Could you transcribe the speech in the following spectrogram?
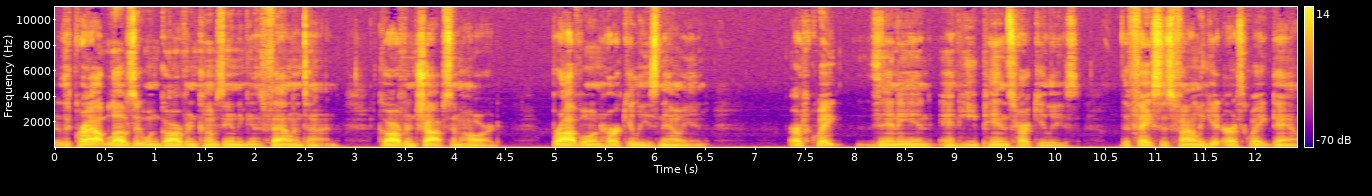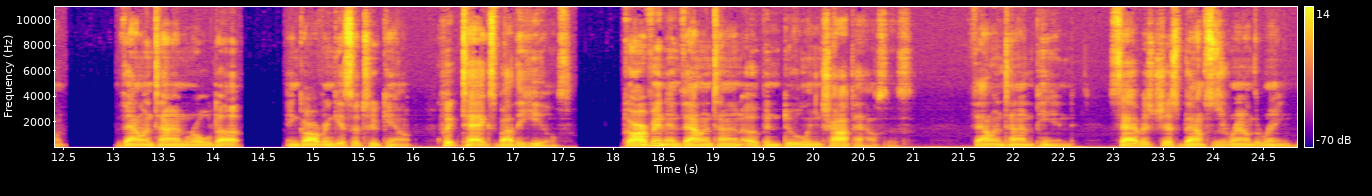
The crowd loves it when Garvin comes in against Valentine. Garvin chops him hard. Bravo and Hercules now in. Earthquake then in, and he pins Hercules. The faces finally get Earthquake down. Valentine rolled up, and Garvin gets a two count. Quick tags by the heels. Garvin and Valentine open dueling chop houses. Valentine pinned. Savage just bounces around the ring.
